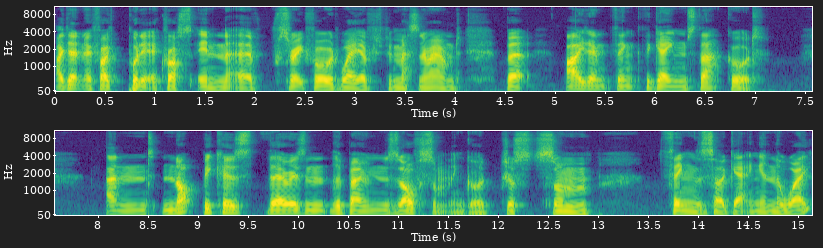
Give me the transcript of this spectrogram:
I don't know if I've put it across in a straightforward way. I've just been messing around, but I don't think the game's that good. And not because there isn't the bones of something good, just some things are getting in the way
